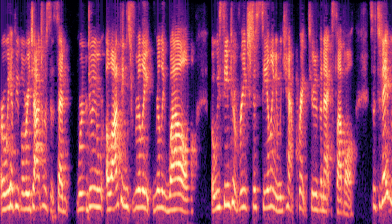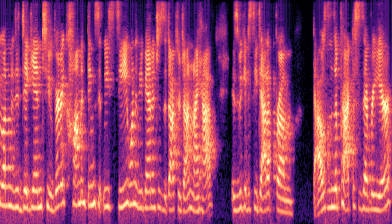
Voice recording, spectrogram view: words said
Or we have people reach out to us that said we're doing a lot of things really really well, but we seem to have reached a ceiling and we can't break through to the next level. So today we wanted to dig into very common things that we see. One of the advantages that Dr. John and I have is we get to see data from thousands of practices every year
